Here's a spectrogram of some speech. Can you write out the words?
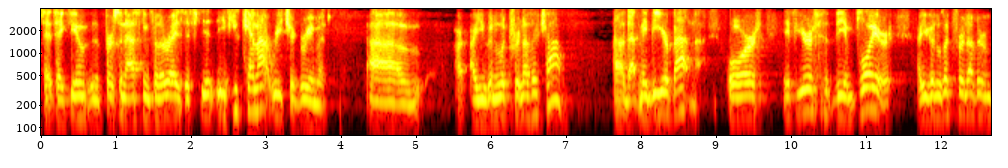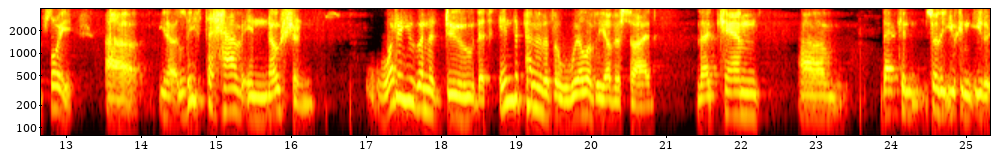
take you, the person asking for the raise, if, if you cannot reach agreement, um, are, are you going to look for another job? Uh, that may be your BATNA. Or if you're the employer, are you going to look for another employee? Uh, you know, at least to have in notion, what are you going to do that's independent of the will of the other side that can, um, that can, so that you can either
